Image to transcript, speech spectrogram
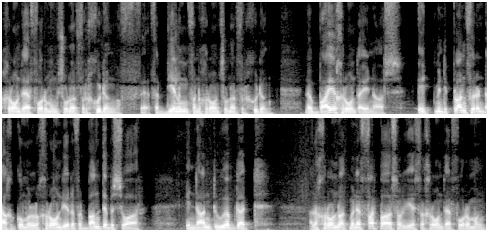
grondhervorming sonder vergoeding of verdeling van grond sonder vergoeding. Nou baie grondeienaars het met die plan voor in dag gekom om hulle grond deur 'n verband te beswaar en dan te hoop dat hulle grond wat minder vatbaar sal wees vir grondhervorming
